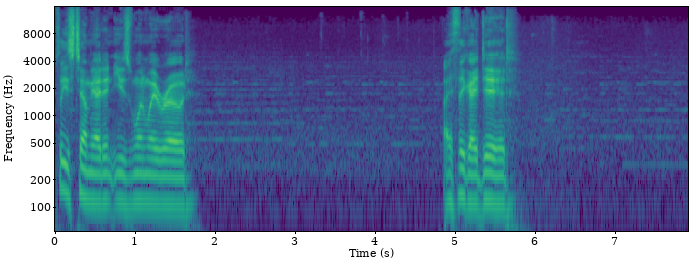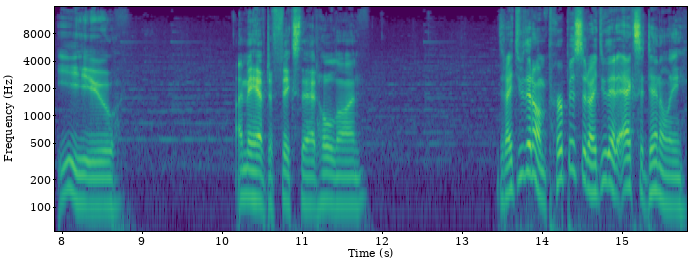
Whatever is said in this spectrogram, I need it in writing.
Please tell me I didn't use one-way road. I think I did. Ew. I may have to fix that. Hold on. Did I do that on purpose or did I do that accidentally?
